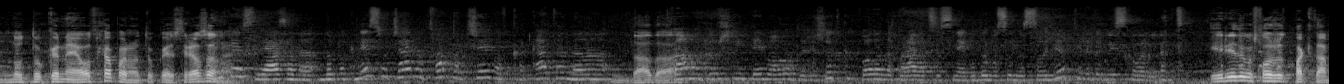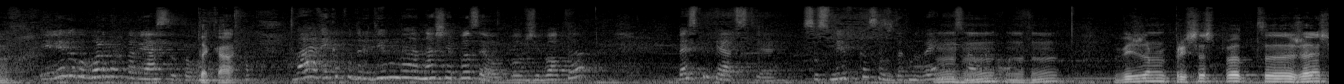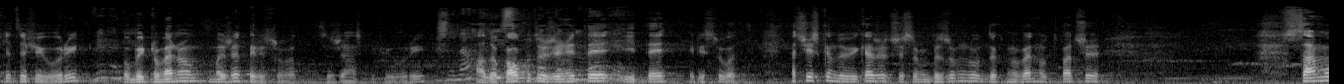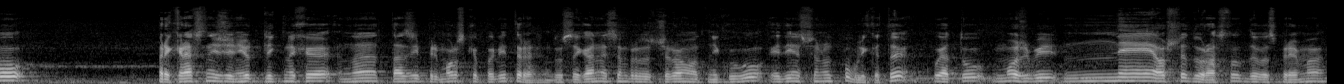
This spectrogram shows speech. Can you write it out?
Но тук не е отхапана, тук е Тук срязана. е срязана, но пък не случайно това парче е в краката на Да, да. двама души и те могат да решат какво да направят с него, да му се насъдят или да го изхвърлят. Или да го сложат пак там. Или да го върнат на мястото. Така. Това е, нека подредим нашия пъзел в живота без препятствие, с усмивка, с вдъхновение и с. Мгм. Виждам, присъстват женските фигури. Винаги. Обикновено мъжете рисуват женски фигури, Жената а доколкото жените и те рисуват. Значи искам да ви кажа, че съм безумно вдъхновен от това, че само прекрасни жени откликнаха на тази приморска палитра. До сега не съм разочарован от никого, единствено от публиката, която може би не е още дорасла да възприема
